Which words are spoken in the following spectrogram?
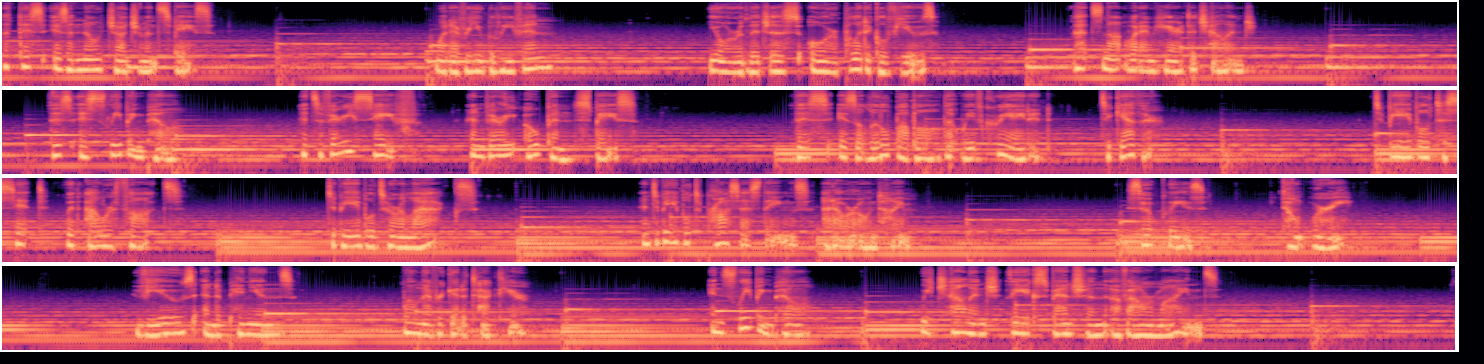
that this is a no judgment space. Whatever you believe in, your religious or political views, that's not what I'm here to challenge. This is Sleeping Pill. It's a very safe and very open space. This is a little bubble that we've created together to be able to sit with our thoughts, to be able to relax, and to be able to process things at our own time. So please, don't worry. Views and opinions will never get attacked here. In Sleeping Pill, we challenge the expansion of our minds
